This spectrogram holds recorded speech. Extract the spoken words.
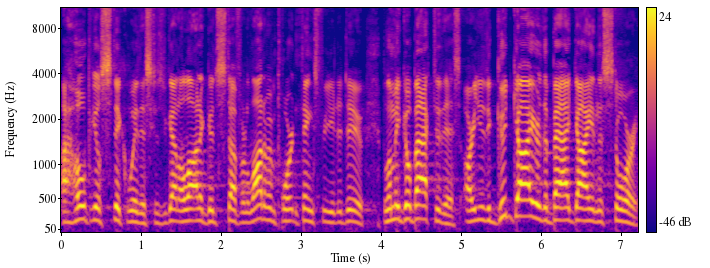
I hope you'll stick with us because we've got a lot of good stuff and a lot of important things for you to do. But let me go back to this. Are you the good guy or the bad guy in the story?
